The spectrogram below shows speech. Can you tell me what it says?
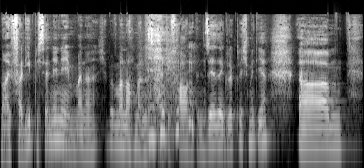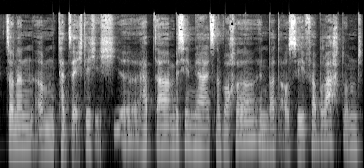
Neu verliebt. Ich sage, nee, nee, meine, ich habe immer noch meine zweite Frau und bin sehr, sehr glücklich mit ihr. Ähm, sondern ähm, tatsächlich, ich äh, habe da ein bisschen mehr als eine Woche in Bad Aussee verbracht und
